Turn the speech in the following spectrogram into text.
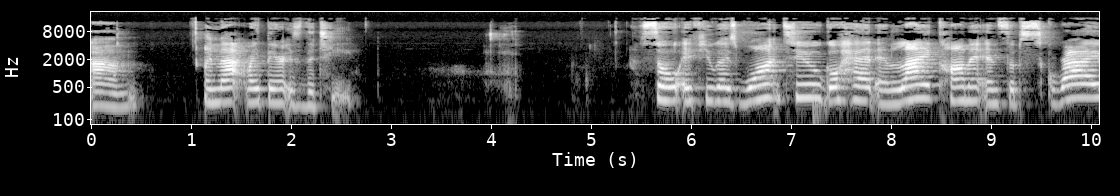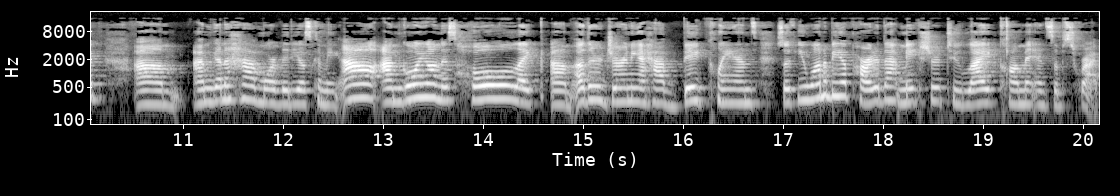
Um, and that right there is the tea. So if you guys want to, go ahead and like, comment, and subscribe. Um, I'm going to have more videos coming out. I'm going on this whole like um, other journey. I have big plans. So if you want to be a part of that, make sure to like, comment, and subscribe.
